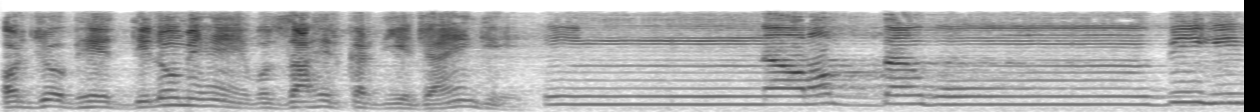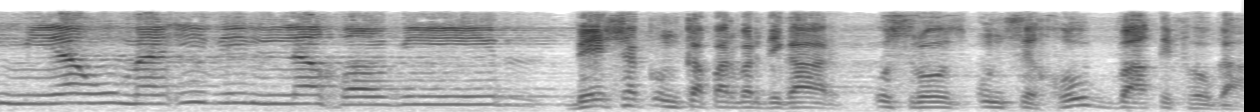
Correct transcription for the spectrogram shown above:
اور جو بھید دلوں میں ہیں وہ ظاہر کر دیے جائیں گے۔ إِنَّ رَبَّهُم بِهِمْ يَوْمَئِذٍ لَخَبِيرٌ. بے شک ان کا پروردگار اس روز ان سے خوب واقف ہوگا۔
